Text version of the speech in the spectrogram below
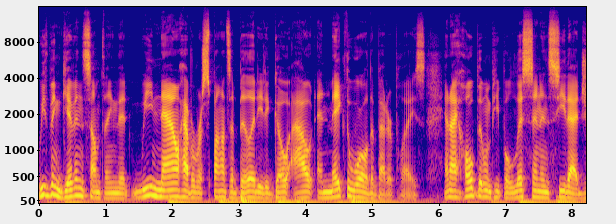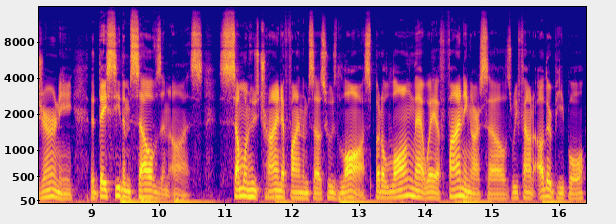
we've been given something that we now have a responsibility to go out and make the world a better place. And I hope that when people listen and see that journey, that they see themselves in us. Someone who's trying to find themselves, who's lost. But along that way of finding ourselves, we found other people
